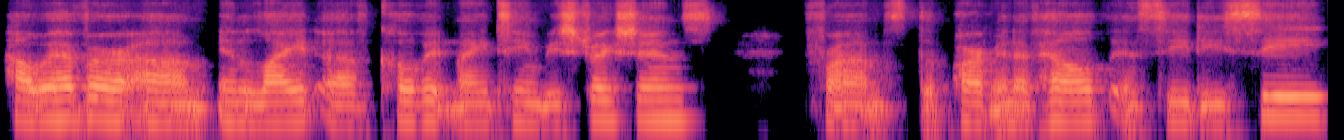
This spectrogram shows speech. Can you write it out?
However, um, in light of COVID-19 restrictions from the Department of Health and CDC,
